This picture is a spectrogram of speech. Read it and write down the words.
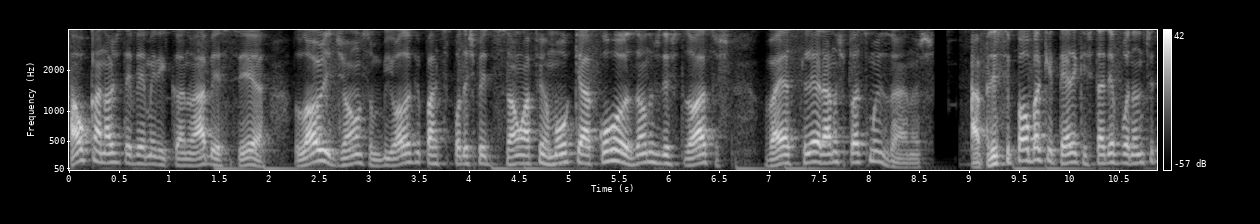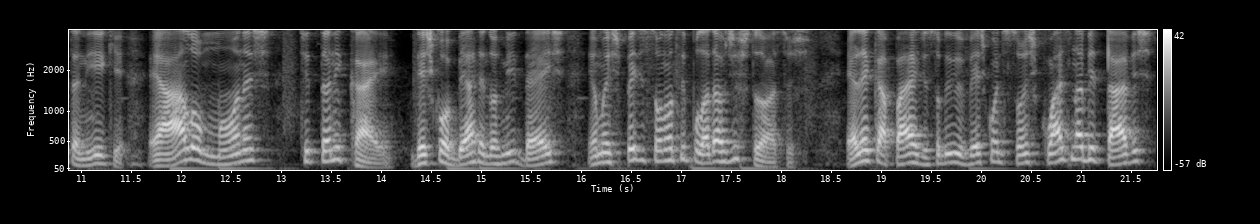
Ao canal de TV americano ABC, Laurie Johnson, biólogo que participou da expedição, afirmou que a corrosão dos destroços vai acelerar nos próximos anos. A principal bactéria que está devorando o Titanic é a Alomonas titanicae, descoberta em 2010 em uma expedição não tripulada aos destroços. Ela é capaz de sobreviver às condições quase inabitáveis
